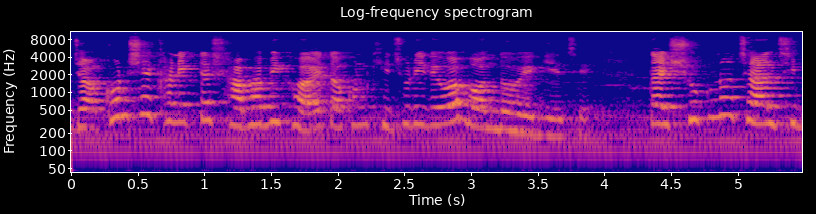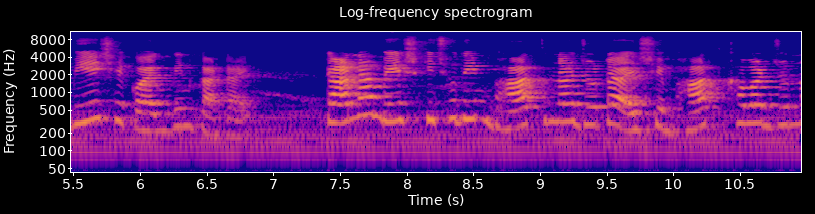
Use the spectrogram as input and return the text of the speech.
যখন সে খানিকটা স্বাভাবিক হয়, তখন খিচুড়ি দেওয়া বন্ধ হয়ে গিয়েছে। তাই শুকনো চাল চিবিয়ে সে কয়েকদিন কাটায়। টানা বেশ কিছুদিন ভাত না জোটায় সে ভাত খাওয়ার জন্য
